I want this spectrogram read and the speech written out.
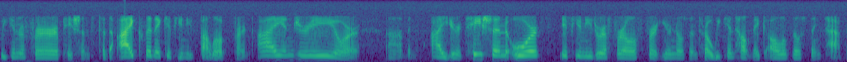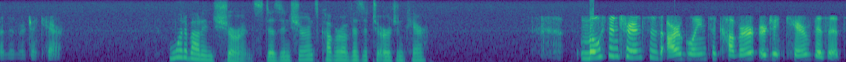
We can refer patients to the eye clinic if you need follow up for an eye injury or um, an eye irritation, or if you need a referral for ear, nose, and throat. We can help make all of those things happen in urgent care. What about insurance? Does insurance cover a visit to urgent care? Most insurances are going to cover urgent care visits.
